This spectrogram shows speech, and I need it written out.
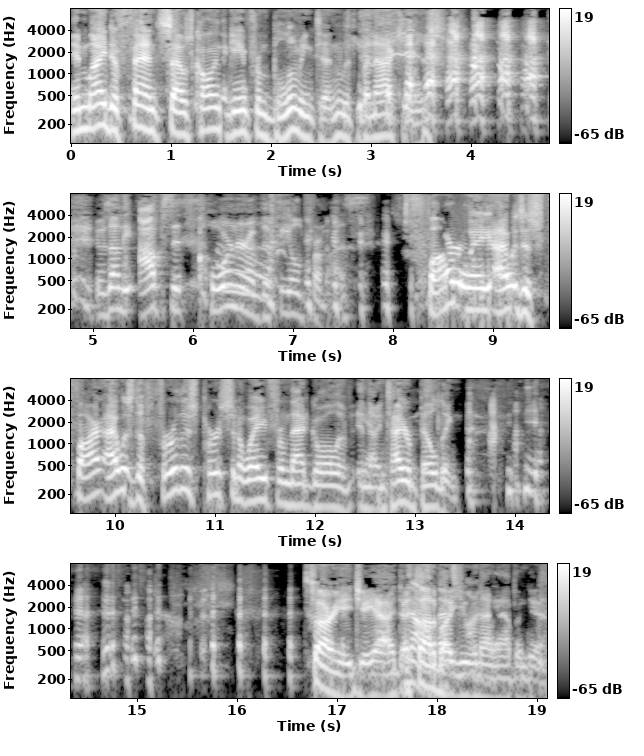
in my defense, I was calling the game from Bloomington with binoculars. it was on the opposite corner of the field from us. Far away. I was as far I was the furthest person away from that goal of, in yeah. the entire building. yeah. Sorry, AJ. Yeah, I, I no, thought about you fine. when that happened. Yeah,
